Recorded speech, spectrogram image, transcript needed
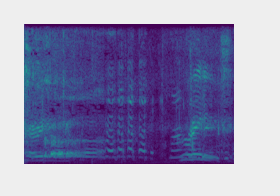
There we go. Great.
